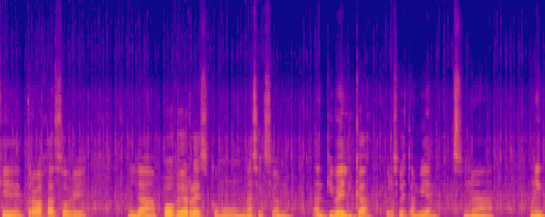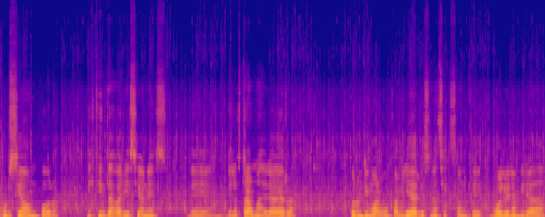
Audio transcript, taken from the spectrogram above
que trabaja sobre la posguerra, es como una sección antibélica, pero eso es también es una, una incursión por distintas variaciones de, de los traumas de la guerra. Por último, álbum familiar es una sección que vuelve la mirada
